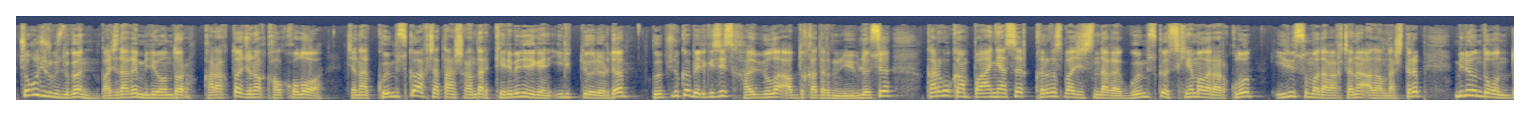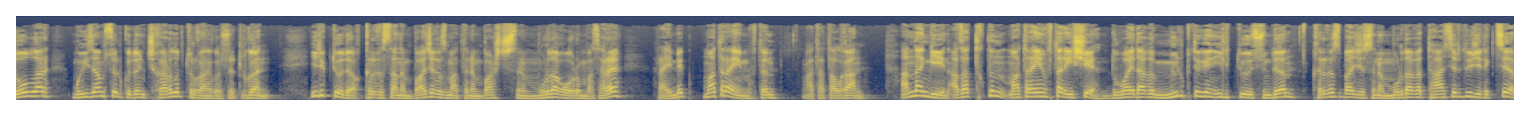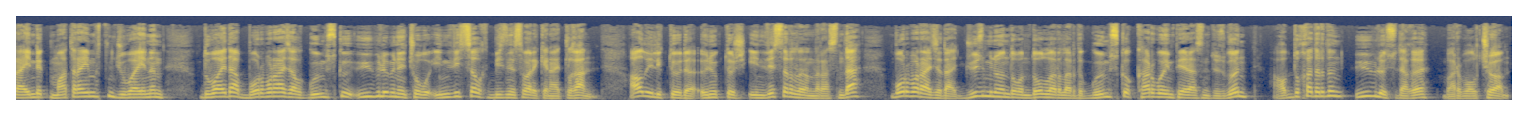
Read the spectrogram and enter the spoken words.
чогуу жүргүзүлгөн бажыдагы миллиондор каракта жана калколоо жана көмүскө акча ташыгандар кербени деген иликтөөлөрдө көпчүлүккө белгисиз хабибулла абдыкадырдын үй бүлөсү карго компаниясы кыргыз бажысындагы көмүскө схемалар аркылуу ири суммадагы акчаны адалдаштырып миллиондогон доллар мыйзамсыз өлкөдөн чыгарылып турганы көрсөтүлгөн. Иликтөөдө кыргызстандын бажы кызматынын башчысынын мурдагы орун басары райымбек матраимовдун аты аталган андан кийин азаттыктын матраимовдор иши дубайдагы мүлк деген иликтөөсүндө кыргыз бажысынын мурдагы таасирдүү жетекчиси райымбек матраимовдун жубайынын дубайда борбор азиялык көмүскө үй бүлө менен чогуу инвестициялык бизнеси бар экени айтылган. Ал иликтөөдө өнөктөш инвесторлордун арасында борбор азияда жүз миллиондогон долларларды көмүскө карго империясын түзгөн абдыкадырдын үй бүлөсү дагы бар болчу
